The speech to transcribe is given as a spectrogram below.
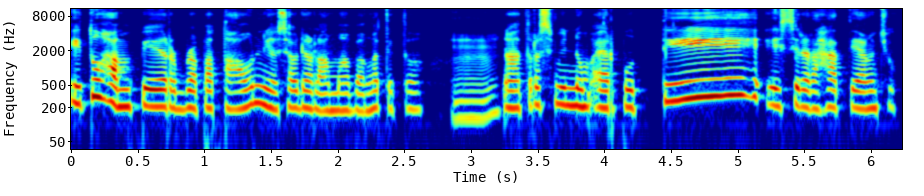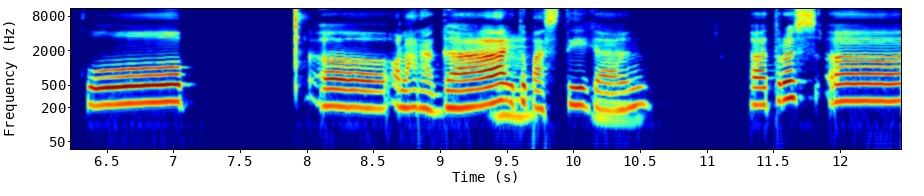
Itu hampir berapa tahun ya? Saya udah lama banget itu. Mhm. Nah, terus minum air putih, istirahat yang cukup, eh, olahraga Hmm. itu pasti kan. Eh, terus eh,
